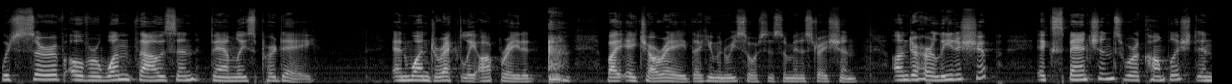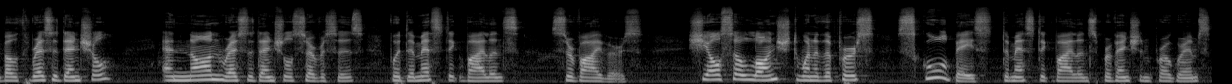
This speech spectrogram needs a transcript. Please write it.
which serve over 1,000 families per day, and one directly operated by HRA, the Human Resources Administration. Under her leadership, expansions were accomplished in both residential and non residential services for domestic violence survivors. She also launched one of the first school based domestic violence prevention programs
